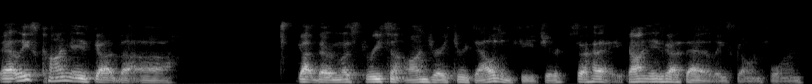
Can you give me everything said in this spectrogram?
at least Kanye's got the uh got the most recent Andre 3000 feature. So hey, Kanye's got that at least going for him.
